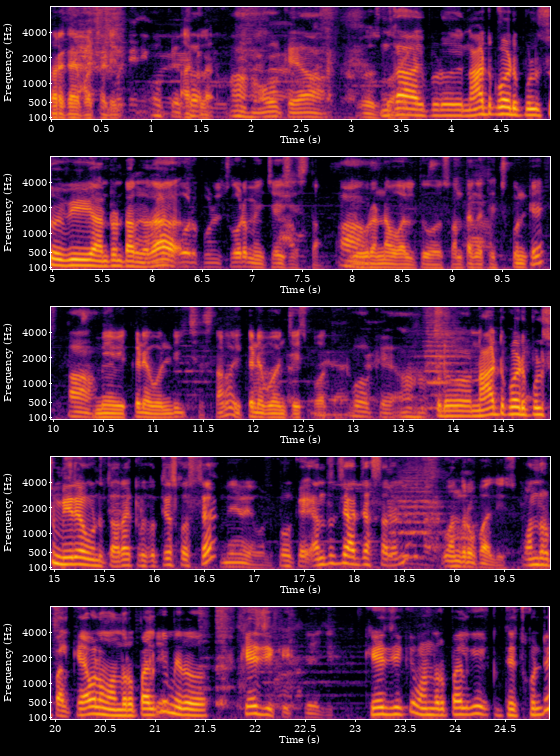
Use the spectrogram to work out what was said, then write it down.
సొరకాయ పచ్చడి. ఓకే అట్లా. ఓకే. రోజు ఇంకా ఇప్పుడు నాటుకోడి పులుసు ఇవి అంటుంటారు కదా. పులుసు కూడా మేము చేసి ఇస్తాం ఎవరన్నా వాళ్ళతో సొంతంగా తెచ్చుకుంటే మేము ఇక్కడే వండి ఇస్తాం ఇక్కడే భోజనం చేసి పోతాం ఓకే. ఇప్పుడు నాటుకోడి పులుసు మీరే వండుతారా? ఇక్కడికి తీసుకొస్తే? మేమే వండి ఓకే ఎంత ఛార్జ్ చేస్తారండి? వంద రూపాయలు తీసుకు వంద రూపాయలు కేవలం వంద రూపాయలకి మీరు కేజీకి? కేజీ. కేజీకి వంద రూపాయలకి తెచ్చుకుంటే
